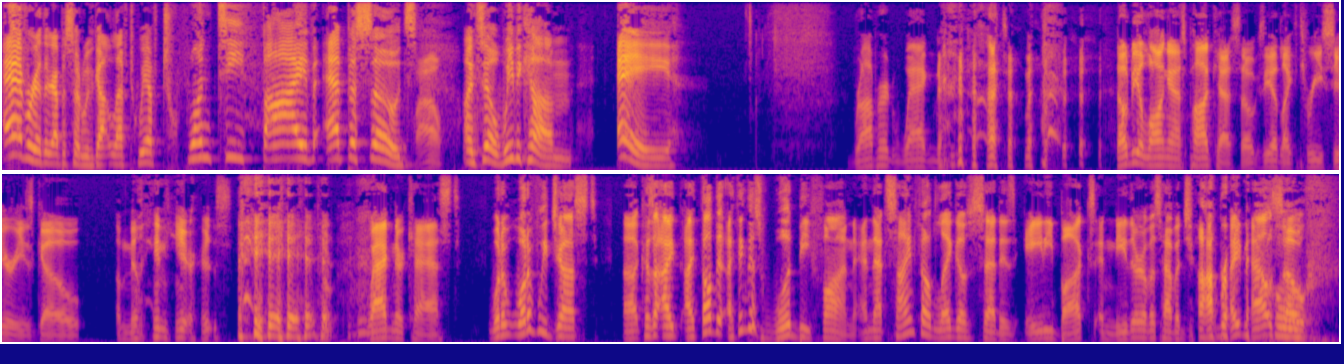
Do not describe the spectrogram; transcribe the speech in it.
every other episode we've got left, we have 25 episodes. Wow. Until we become a. robert wagner i don't know that would be a long ass podcast though because he had like three series go a million years Wagner cast. What if, what if we just because I, I thought that I think this would be fun, and that Seinfeld Lego set is eighty bucks, and neither of us have a job right now, so Oof.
